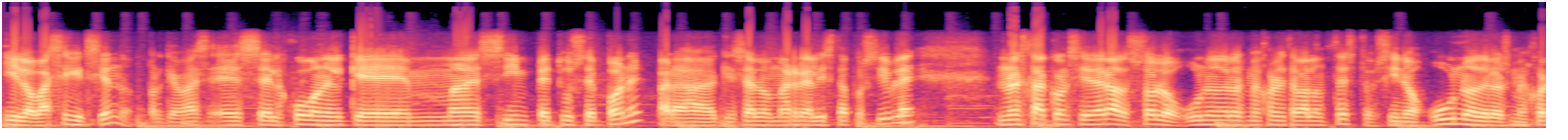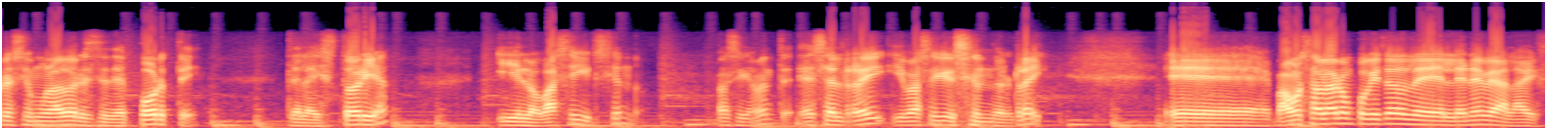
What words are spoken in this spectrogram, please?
y lo va a seguir siendo, porque es el juego en el que más ímpetu se pone para que sea lo más realista posible. No está considerado solo uno de los mejores de baloncesto, sino uno de los mejores simuladores de deporte de la historia y lo va a seguir siendo, básicamente. Es el rey y va a seguir siendo el rey. Eh, vamos a hablar un poquito del NBA Live,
